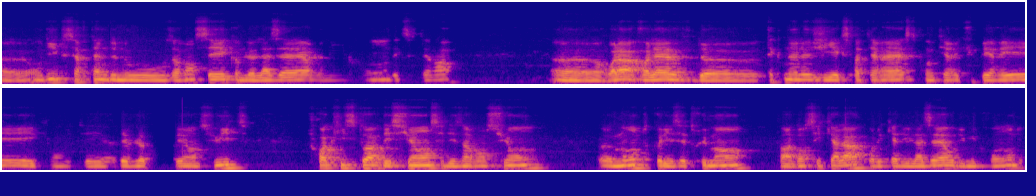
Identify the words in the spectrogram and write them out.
euh, on dit que certaines de nos avancées, comme le laser, le micro-ondes, etc., euh, voilà, relèvent de technologies extraterrestres qui ont été récupérées et qui ont été développées ensuite. Je crois que l'histoire des sciences et des inventions montre que les êtres humains dans ces cas-là, pour les cas du laser ou du micro-ondes,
